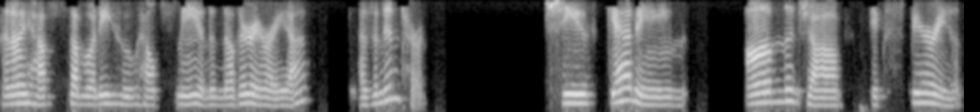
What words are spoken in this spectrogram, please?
and I have somebody who helps me in another area as an intern. She's getting on the job experience.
